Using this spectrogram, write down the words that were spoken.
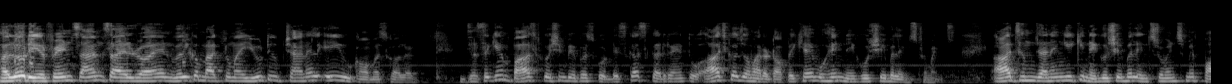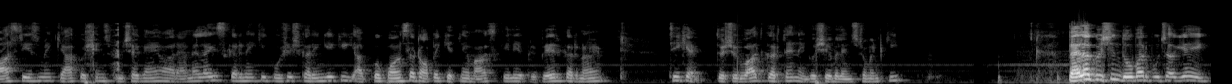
Hello dear friends I am Sahil Roy and welcome back to my YouTube channel A U commerce scholar जैसे कि हम पास्ट क्वेश्चन पेपर्स को डिस्कस कर रहे हैं तो आज का जो हमारा टॉपिक है, वो है नेगोशिएबल इंस्ट्रूमेंट्स आज हम जानेंगे कि नेगोशिएबल इंस्ट्रूमेंट्स में पास्ट ईयर्स में क्या क्वेश्चंस पूछे गए हैं और एनालाइज करने की कोशिश करेंगे कि आपको कौन सा टॉपिक कितने मार्क्स के लिए प्रिपेयर करना है। ठीक है तो शुरुआत करते हैं नेगोशिएबल इंस्ट्रूमेंट की। पहला क्वेश्चन दो बार पूछा गया, एक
